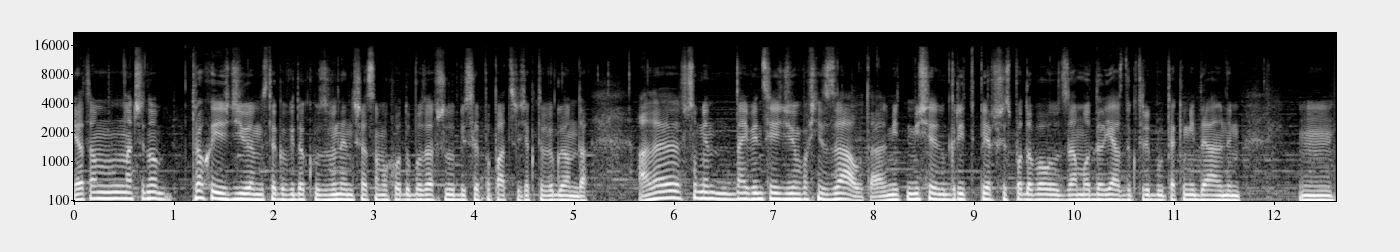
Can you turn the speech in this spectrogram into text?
Ja tam, znaczy no, trochę jeździłem z tego widoku z wnętrza samochodu, bo zawsze lubię sobie popatrzeć, jak to wygląda. Ale w sumie najwięcej jeździłem właśnie za auta. Mi, mi się grid pierwszy spodobał za model jazdy, który był takim idealnym Mm,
